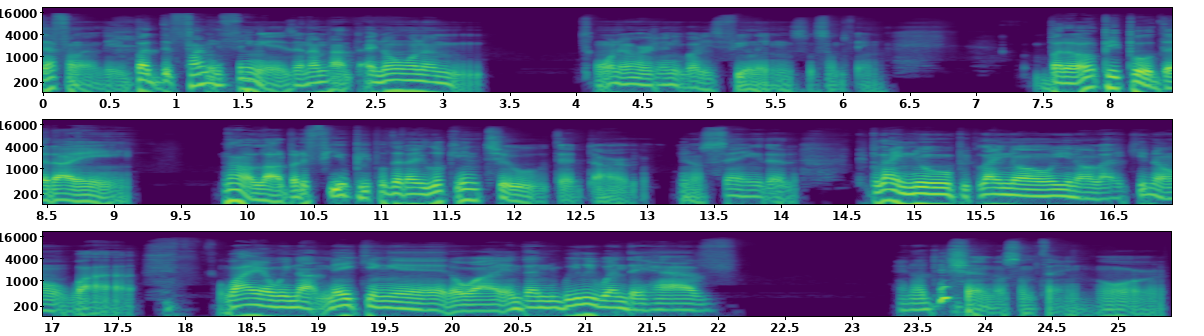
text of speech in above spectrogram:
definitely. But the funny thing is, and I'm not, I don't want to, want to hurt anybody's feelings or something. But a lot of people that I, not a lot, but a few people that I look into that are, you know, saying that people I knew, people I know, you know, like, you know, why, why are we not making it or why? And then really when they have an audition or something, or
